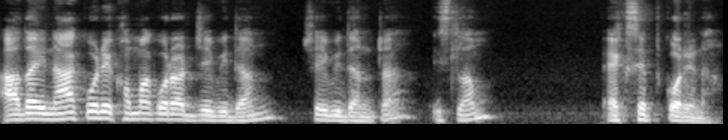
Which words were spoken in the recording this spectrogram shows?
আদায় না করে ক্ষমা করার যে বিধান, সেই বিধানটা ইসলাম অ্যাকসেপ্ট করে না।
